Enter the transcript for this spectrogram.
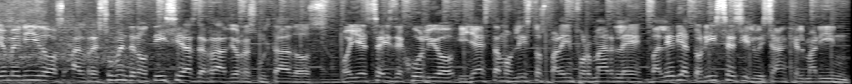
Bienvenidos al resumen de noticias de Radio Resultados. Hoy es 6 de julio y ya estamos listos para informarle Valeria Torices y Luis Ángel Marín.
